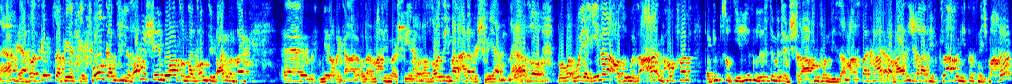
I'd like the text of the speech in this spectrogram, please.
Ja? Ja. So, es gibt zwar PSP 2, ganz viele Sachen stehen dort und dann kommt die Bank und sagt, äh, mir doch egal oder mache ich mal später ja. oder soll sich mal einer beschweren. Ne? Ja. So, wo, wo ja jeder aus den USA im Kopf hat, da gibt es doch die Riesenliste mit den Strafen von Visa Mastercard. Ja. Da weiß ich relativ klar, wenn ich das nicht mache,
